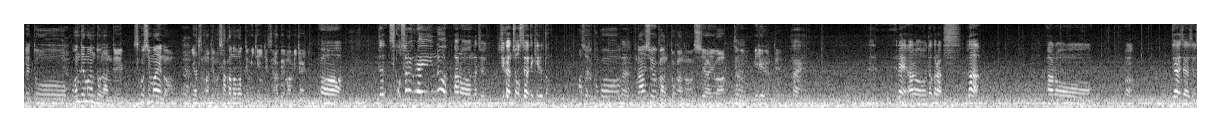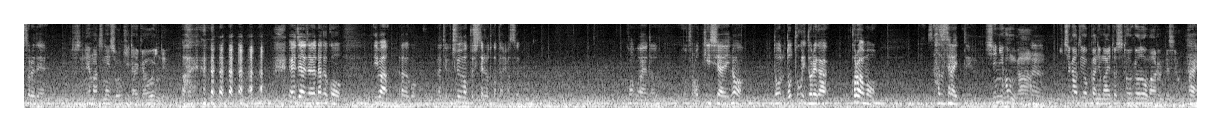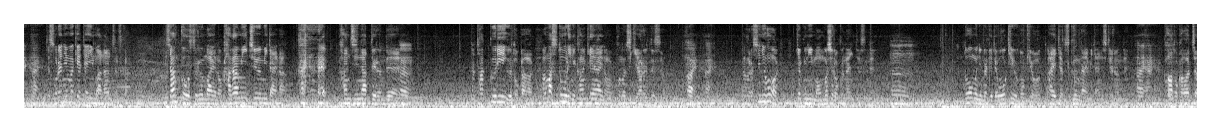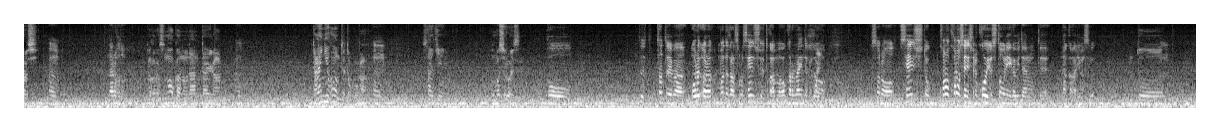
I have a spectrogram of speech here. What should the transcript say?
えっと、オンデマンドなんで少し前のやつまでは遡って見ていいんですよ、アベマみたいに。ああ。じゃあそそれぐらいのあのなんていうの時間調整はできると。あそうです。ここうん。何週間とかの試合は全部見れるんで、はい。でねあのだからまああのうん。じゃあじゃあじゃあそれで。年末年始大きい大会多いんで。えじゃあじゃあなんかこう今なんかこうなんていうの注目してるのとかってあります？こえっとその大きい試合のどど特にどれがこれはもう外せないっていう、新日本うがん、1月4日に毎年東京ドームあるんですよ。はいはい、でそれに向けて今なんていうんですかうん。ジャンプをする前の鏡中みたいなはい感じになってるんで、うん。だタッグリーグとかあんまストーリーに関係ないのをこの時期やるんですよ。はいはい。だから新日本は逆に今面白くないんですね。うん。ドームに向けて大きい動きをあえて作んないみたいにしてるんで。はいはいカード変わっちゃうし。うん。なるほど。だからその他の団体がう大日本ってとこがんうん。最近面白いですね。こう。で例えば俺あれ、まあ、だからその選手とかあんま分からないんだけど、はい。その選手とこのこの選手のこういうストーリーがみたいなのってなんかあります、うんとうん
